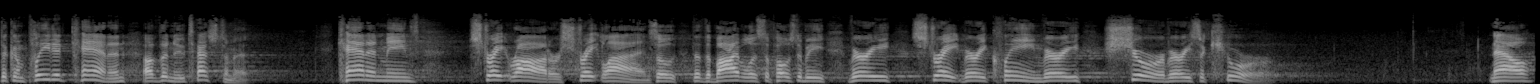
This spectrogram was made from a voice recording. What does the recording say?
the completed canon of the New Testament. Canon means straight rod or straight line. So that the Bible is supposed to be very straight, very clean, very sure, very secure. Now,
